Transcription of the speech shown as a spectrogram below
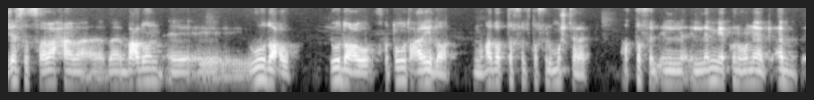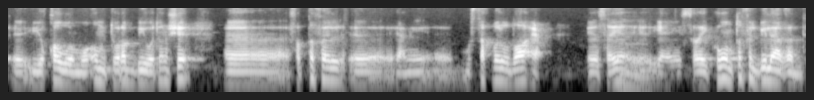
جلسة صراحة بعضهم يوضعوا يوضعوا خطوط عريضة إنه هذا الطفل طفل مشترك، الطفل إن لم يكن هناك أب يقوم وام تربي وتنشئ فالطفل يعني مستقبله ضائع يعني سيكون طفل بلا غد.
